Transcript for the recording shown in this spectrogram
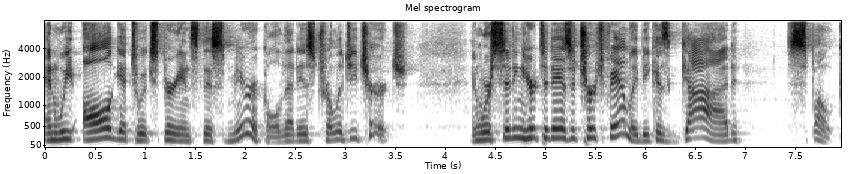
And we all get to experience this miracle that is Trilogy Church. And we're sitting here today as a church family because God spoke.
